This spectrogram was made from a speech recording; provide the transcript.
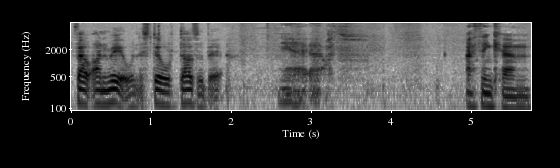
felt unreal and it still does a bit Yeah, I think. Um,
